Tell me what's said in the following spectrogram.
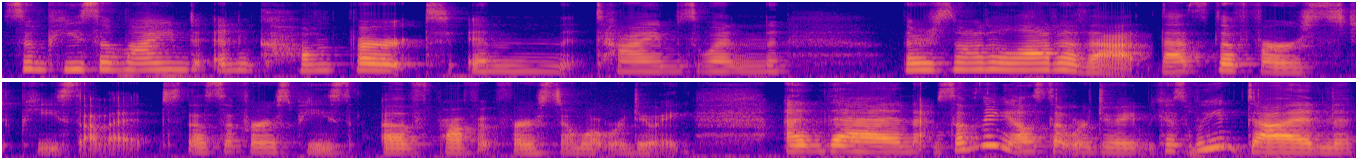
some peace of mind and comfort in times when there's not a lot of that. That's the first piece of it. That's the first piece of Profit First and what we're doing. And then something else that we're doing because we've done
